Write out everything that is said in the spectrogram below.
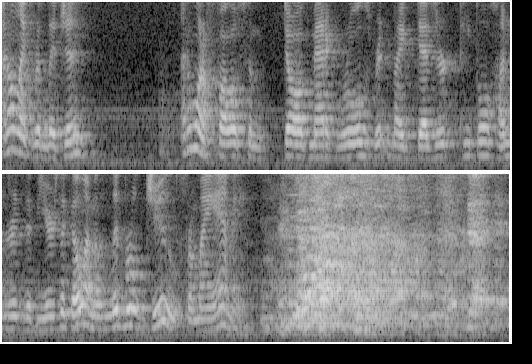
I don't like religion. I don't want to follow some dogmatic rules written by desert people hundreds of years ago. I'm a liberal Jew from Miami.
